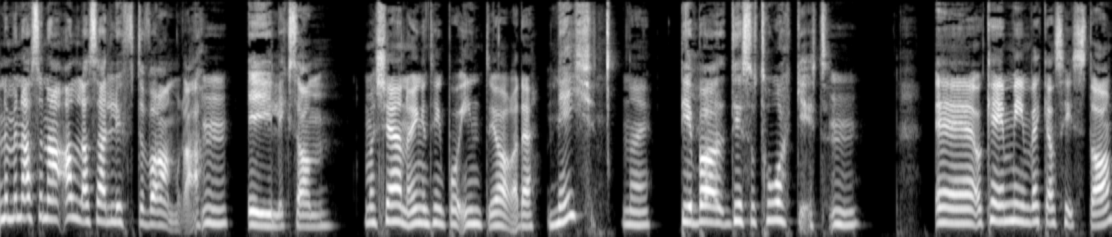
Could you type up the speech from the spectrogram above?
nej men alltså när alla så lyfter varandra Mm. i liksom, Man tjänar ju ingenting på att inte göra det. nej, Nej. det är bara, det är så tråkigt. Mm. Eh, Okej, min veckans hiss då.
